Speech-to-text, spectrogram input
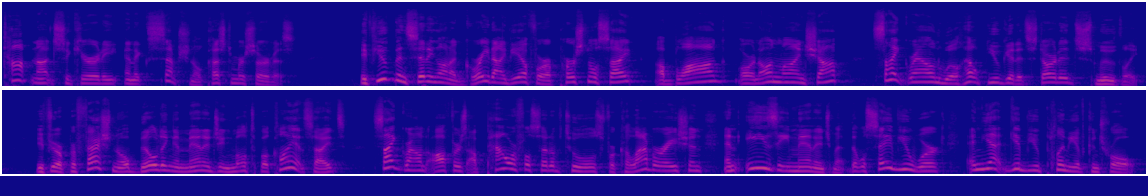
top notch security, and exceptional customer service. If you've been sitting on a great idea for a personal site, a blog, or an online shop, SiteGround will help you get it started smoothly. If you're a professional building and managing multiple client sites, SiteGround offers a powerful set of tools for collaboration and easy management that will save you work and yet give you plenty of control.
